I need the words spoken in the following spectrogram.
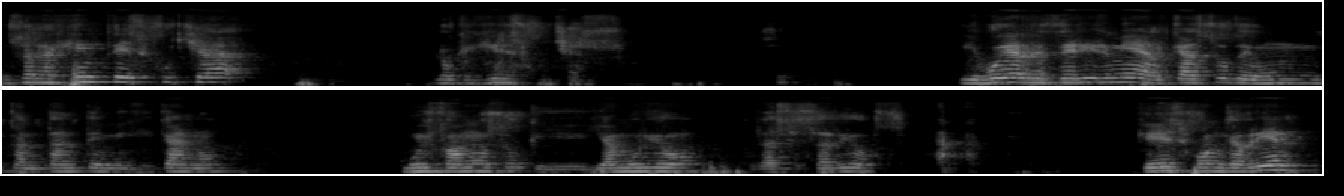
o sea, la gente escucha lo que quiere escuchar. Y voy a referirme al caso de un cantante mexicano muy famoso que ya murió, gracias a Dios, que es Juan Gabriel.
